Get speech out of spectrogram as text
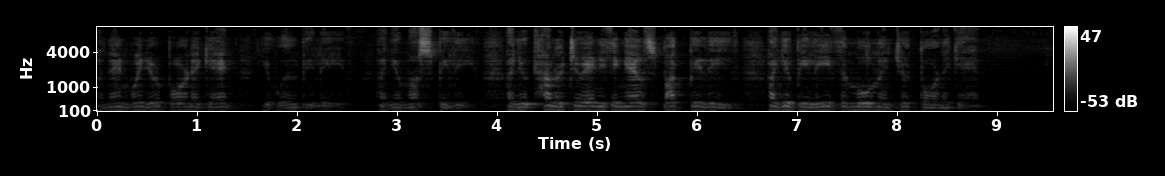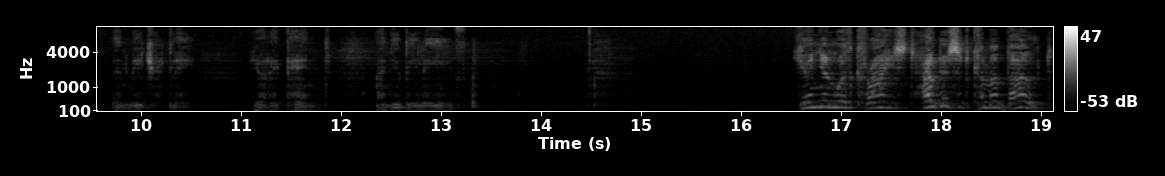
And then when you're born again, you will believe. And you must believe. And you cannot do anything else but believe. And you believe the moment you're born again. Immediately you repent and you believe. Union with Christ, how does it come about?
